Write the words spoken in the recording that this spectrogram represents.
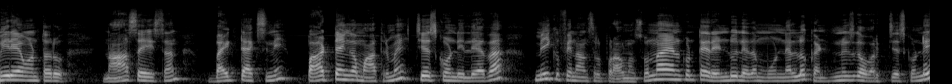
మీరేమంటారు? నా సజెషన్ బైక్ ట్యాక్సీని పార్ట్ టైంగా మాత్రమే చేసుకోండి లేదా మీకు ఫినాన్షియల్ ప్రాబ్లమ్స్ ఉన్నాయనుకుంటే రెండు లేదా మూడు నెలలు కంటిన్యూస్గా వర్క్ చేసుకోండి.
